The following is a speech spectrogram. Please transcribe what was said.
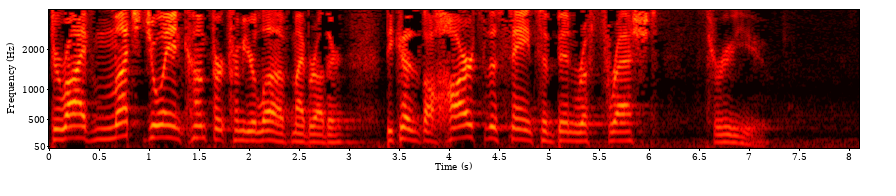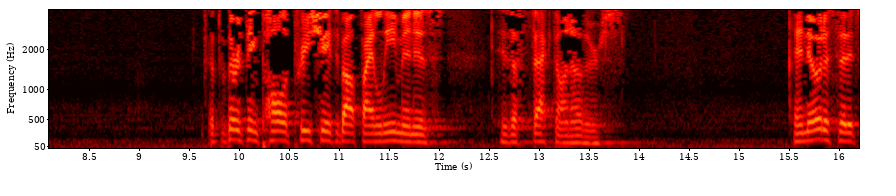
derive much joy and comfort from your love, my brother, because the hearts of the saints have been refreshed through you. The third thing Paul appreciates about Philemon is his effect on others. And notice that it's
